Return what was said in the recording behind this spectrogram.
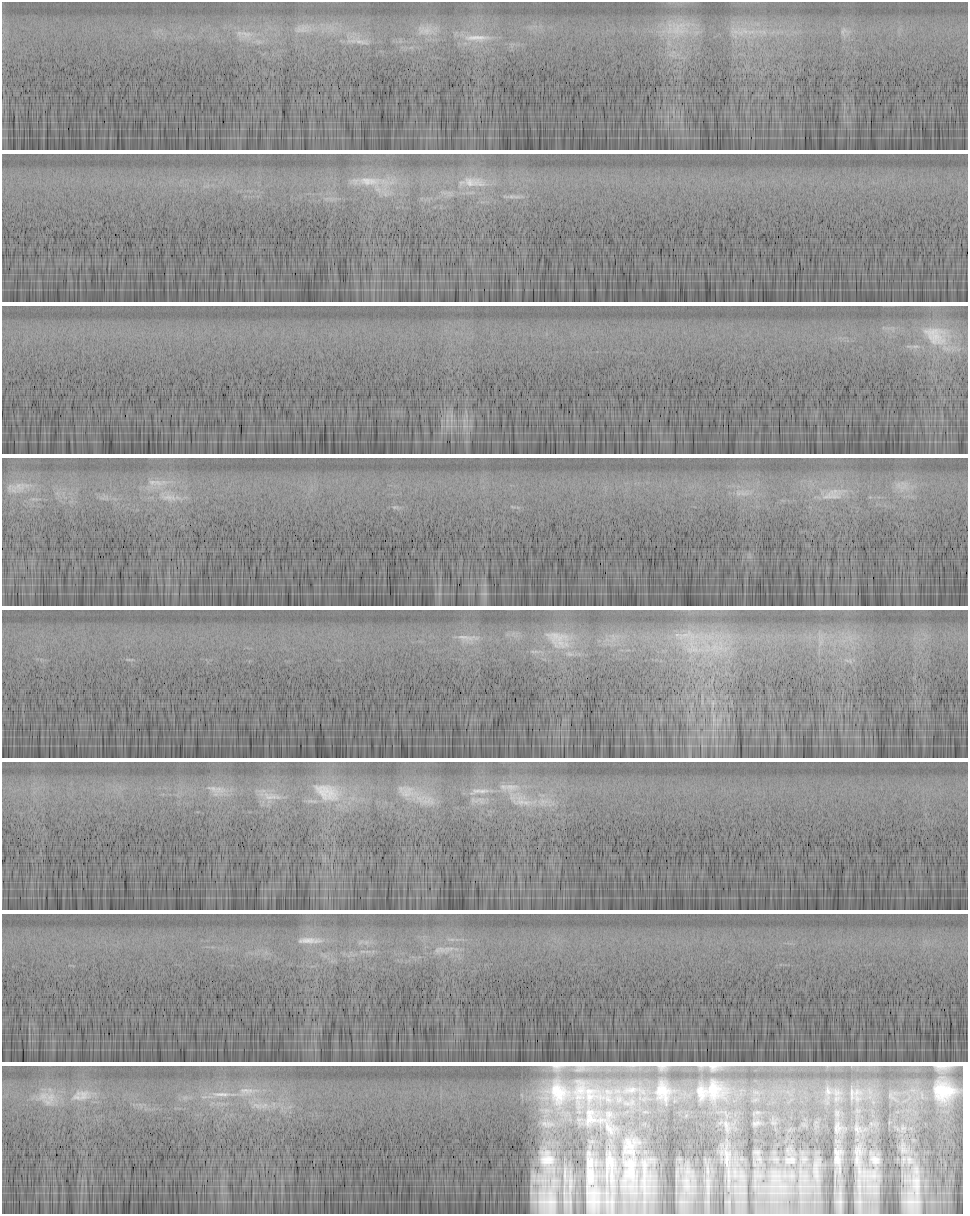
As you think of all those beings as having been your mother, reflect on their kindness.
